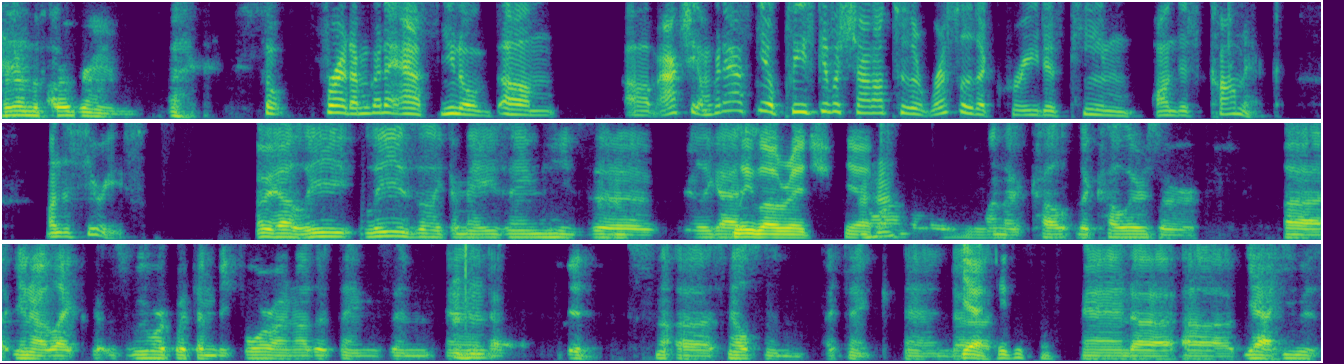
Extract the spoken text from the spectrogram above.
right on the program. So Fred, I'm gonna ask, you know, um, um actually I'm gonna ask you know, please give a shout out to the rest of the creative team on this comic, on the series. Oh yeah, Lee Lee is like amazing. He's uh, really got Lee Loughridge. Yeah. on the, on the col- the colors are uh you know like we worked with them before on other things and and Mhm. uh, did Sn- uh Snelson I think and uh, Yeah. He just and uh uh yeah he was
